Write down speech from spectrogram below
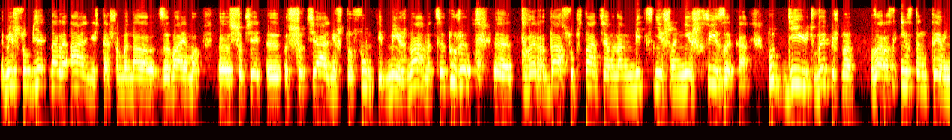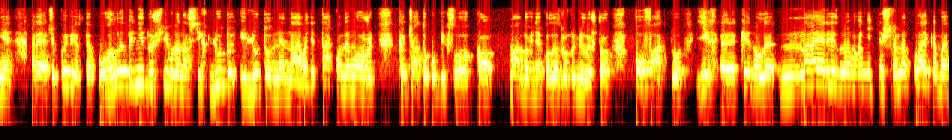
Міжсуб'єктна реальність, те, що ми називаємо е, соці- е, соціальні стосунки між нами, це дуже тверда субстанція, вона міцніша ніж фізика. Тут діють виключно зараз інстинктивні речі. Повірте, у глибині душі вони на всіх люто і люто ненавидять. Так вони можуть кричати у бік свого командування, коли зрозуміли, що по факту їх е, кинули найрізноманітнішими лайками,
